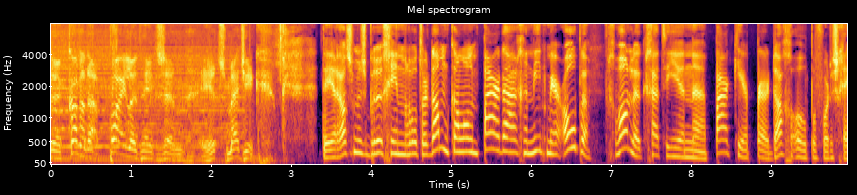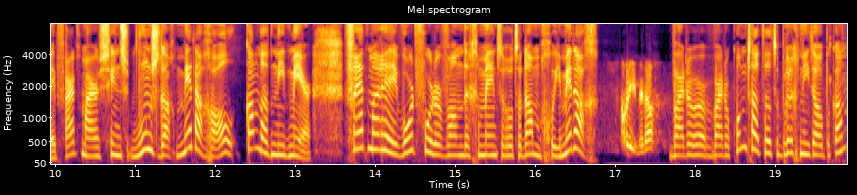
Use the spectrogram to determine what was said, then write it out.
Uit eh, Canada. Pilot heette ze en It's Magic. De Erasmusbrug in Rotterdam kan al een paar dagen niet meer open. Gewoonlijk gaat hij een eh, paar keer per dag open voor de scheepvaart... maar sinds woensdagmiddag al kan dat niet meer. Fred Maré, woordvoerder van de gemeente Rotterdam, goedemiddag. Goedemiddag. Waardoor, waardoor komt dat dat de brug niet open kan?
